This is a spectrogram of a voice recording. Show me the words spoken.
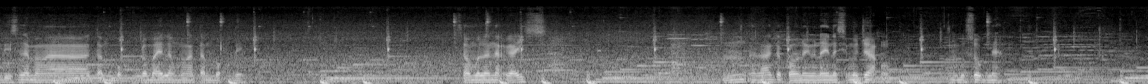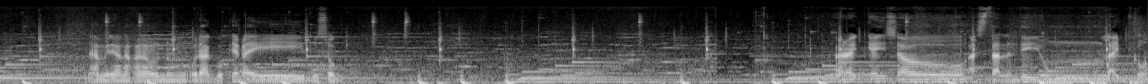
hindi sila mga tambok. Gamay lang mga tambok di. So mula na guys. Hmm, alaga pa na yun na si Mojako ang busog na namin na nakaroon ng uragok kaya kay busog. Alright guys so hasta lang din yung live ko.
